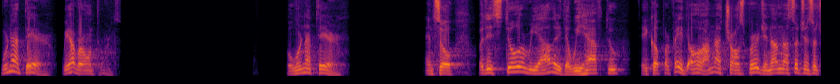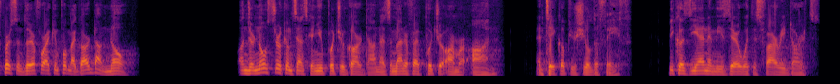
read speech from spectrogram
We're not there. We have our own thorns. But we're not there. And so, but it's still a reality that we have to take up our faith. Oh, I'm not Charles Spurgeon. I'm not such and such person. Therefore, I can put my guard down. No. Under no circumstance can you put your guard down. As a matter of fact, put your armor on and take up your shield of faith because the enemy is there with his fiery darts.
